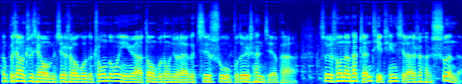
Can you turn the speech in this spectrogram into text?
那不像之前我们介绍过的中东音乐啊，动不动就来个奇数不对称节拍。所以说呢，它整体听起来是很顺的。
